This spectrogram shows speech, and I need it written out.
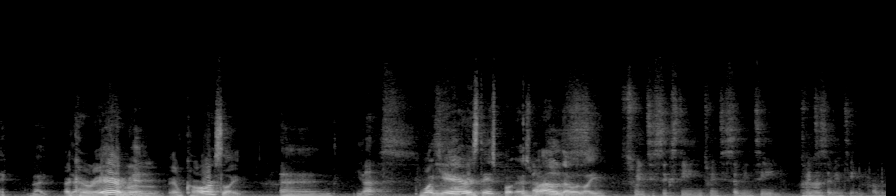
a, like A yeah, career, a career. man. Of course, like. And yes. What year is this? But as That well, though, like. 2016, 2017, Uh-huh. 2017 probably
